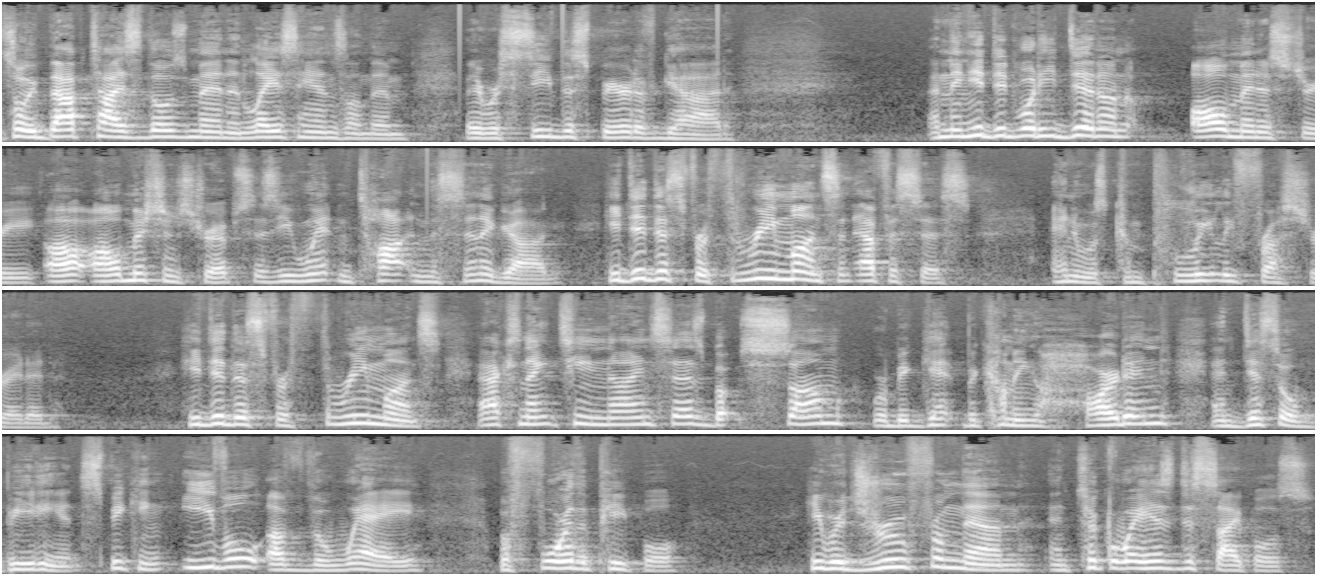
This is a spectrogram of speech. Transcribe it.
So he baptized those men and lays hands on them. They received the Spirit of God. And then he did what he did on all ministry, all, all mission trips, as he went and taught in the synagogue. He did this for three months in Ephesus and was completely frustrated. He did this for three months. Acts 19 9 says, But some were begin- becoming hardened and disobedient, speaking evil of the way before the people. He withdrew from them and took away his disciples,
